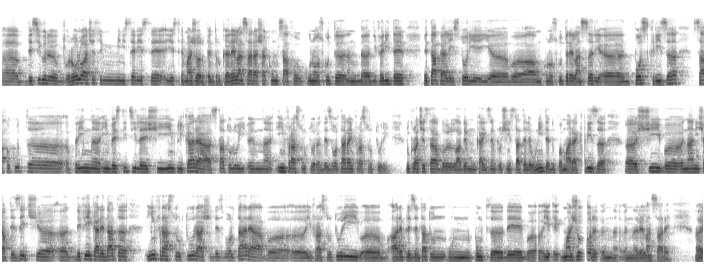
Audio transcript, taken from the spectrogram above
Uh, desigur, rolul acestui minister este, este major, pentru că relansarea, așa cum s-a cunoscut în uh, diferite etape ale istoriei, uh, am cunoscut relansări post-criză, s-a făcut prin investițiile și implicarea statului în infrastructură, în dezvoltarea infrastructurii. Lucrul acesta îl avem ca exemplu și în Statele Unite, după marea criză și în anii 70. De fiecare dată infrastructura și dezvoltarea uh, infrastructurii uh, a reprezentat un, un punct de uh, major în, în relansare.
